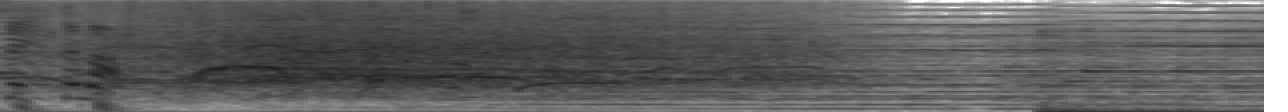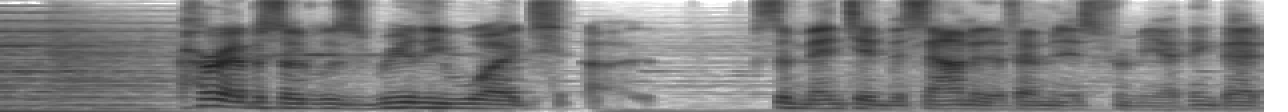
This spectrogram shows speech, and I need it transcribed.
system up. Her episode was really what uh, cemented the sound of the feminist for me. I think that,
